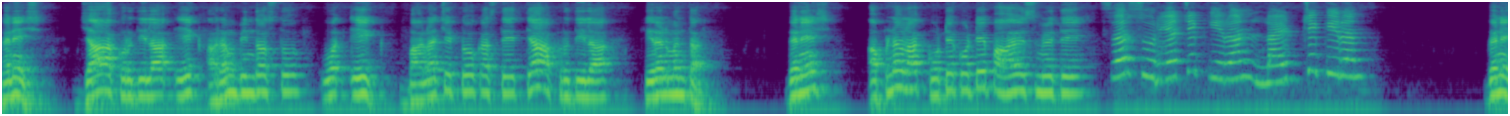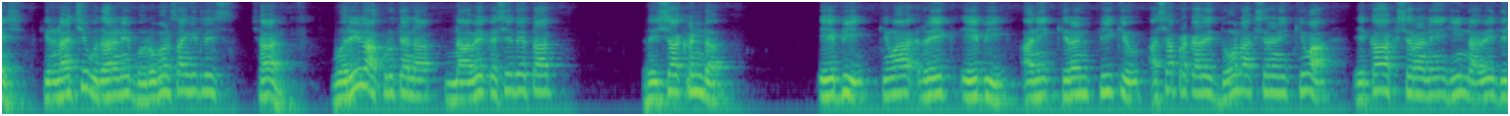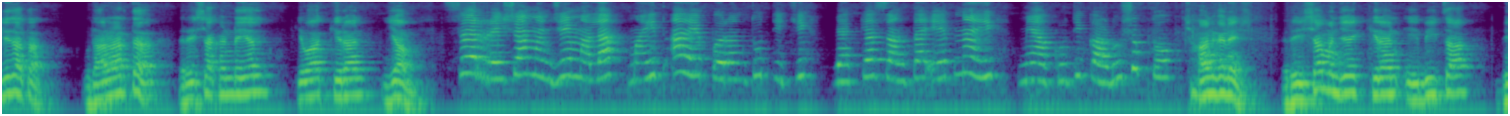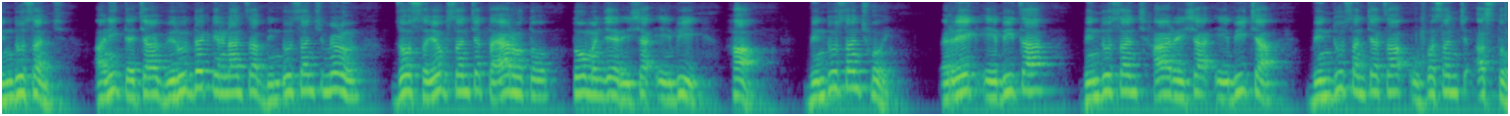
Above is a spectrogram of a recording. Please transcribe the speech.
गणेश ज्या आकृतीला एक आरंभबिंदू असतो व एक बाणाचे टोक असते त्या आकृतीला किरण म्हणतात. गणेश आपणाला कोठे कोठे पाहावयास मिळते? सर सूर्याचे किरण लाईटचे किरण. गणेश किरणाची उदाहरणे बरोबर सांगितलीस. छान. वरील आकृत्यांना नावे कसे देतात? रेषाखंड ए बी किंवा रेख ए बी आणि किरण पी क्यू अशा प्रकारे दोन अक्षराने किंवा एका अक्षराने ही नावे दिली जातात. उदाहरणार्थ रेषाखंड यल किंवा किरण यम. सर रेषा म्हणजे मला माहीत आहे परंतु तिची व्याख्या सांगता येत नाही. मी आकृती काढू शकतो? छान गणेश. रेषा म्हणजे किरण ए बीचा बिंदू संच. आणि त्याच्या विरुद्ध किरणांचा बिंदू संच मिळून जो संयोग संच तयार होतो तो म्हणजे रेषा ए बी हा बिंदू संच होय. रेख ए बीचा बिंदू संच हा रेषा ए बीच्या बिंदू संचाचा उपसंच असतो.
